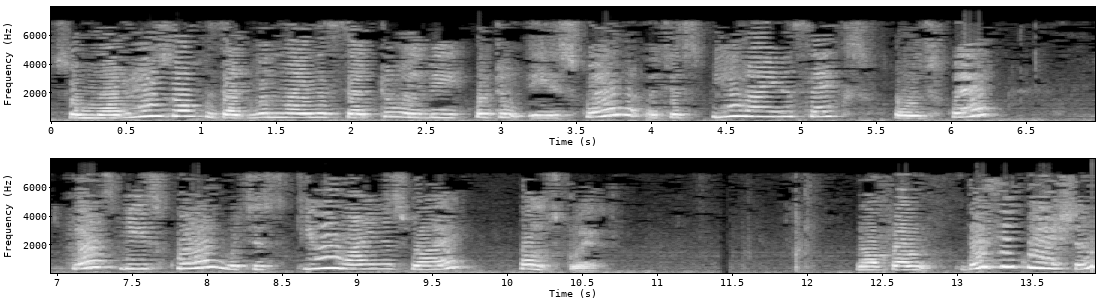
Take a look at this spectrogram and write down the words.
So modulus of z1 minus z2 will be equal to a square which is p minus x whole square plus b square which is q minus y whole square. Now from this equation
